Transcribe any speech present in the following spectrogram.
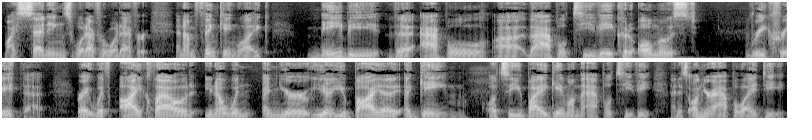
my settings, whatever, whatever. And I'm thinking like maybe the Apple uh, the Apple TV could almost recreate that right with iCloud. You know when and you're you know you buy a, a game. Let's say you buy a game on the Apple TV and it's on your Apple ID.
